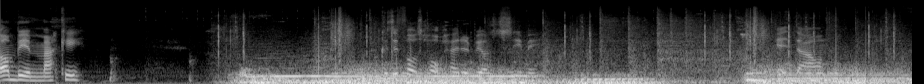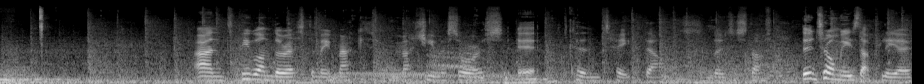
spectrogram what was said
I'm being Mackie. Because if I was hot-headed, it'd be able to see me. Hit down. And people underestimate Mach Machimosaurus. It can take down loads of stuff. Don't tell me it's that Pleo.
